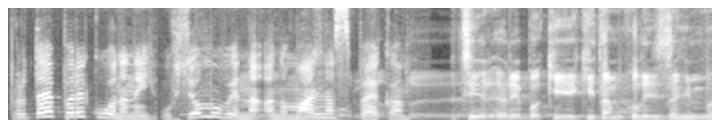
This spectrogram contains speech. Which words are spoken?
Проте переконаний, у всьому винна аномальна спека. Ці рибаки, які там колись за ним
